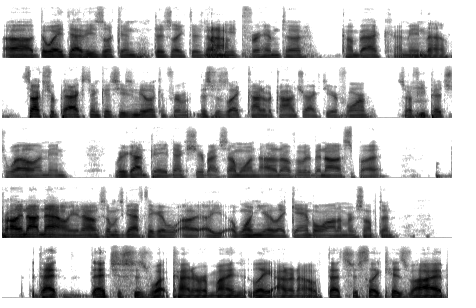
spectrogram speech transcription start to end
uh, the way Deivi's looking. There's like there's no No. need for him to come back. I mean, no, sucks for Paxton because he's gonna be looking for. This was like kind of a contract year for him. So if he Mhm. pitched well, I mean, would have gotten paid next year by someone. I don't know if it would have been us, but probably not now. You know, someone's gonna have to take a a, a one year like gamble on him or something. that that just is what kind of reminds like I don't know. That's just like his vibe.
